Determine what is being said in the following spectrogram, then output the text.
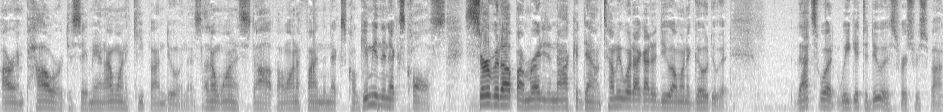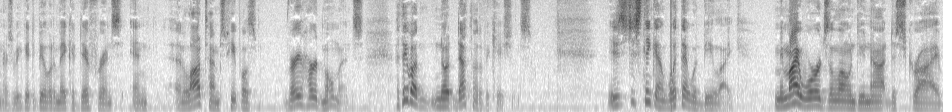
are empowered to say, man, I want to keep on doing this. I don't want to stop. I want to find the next call. Give me the next call. Serve it up. I'm ready to knock it down. Tell me what I got to do. I want to go do it. That's what we get to do as first responders. We get to be able to make a difference in, and a lot of times, people's very hard moments. I think about no- death notifications. It's just thinking what that would be like. I mean, my words alone do not describe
